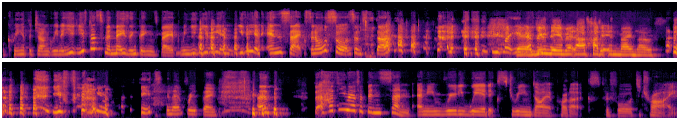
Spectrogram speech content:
were queen of the jungle. You know, you, have done some amazing things, babe. I mean, you, have eaten, you've eaten insects and all sorts of stuff. like, yeah, you name it, I've had it in my mouth. you've eaten everything. Um, but have you ever been sent any really weird extreme diet products before to try?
